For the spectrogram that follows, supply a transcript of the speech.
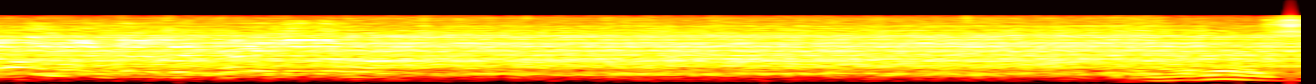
No one does it better than The Rock. There it is.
